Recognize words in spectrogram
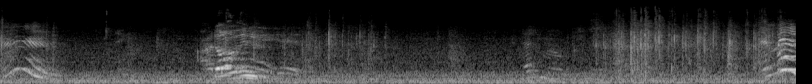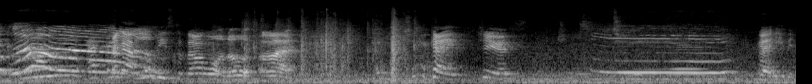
Mm. Don't eat it. That's my It made good. I got a little piece because I don't want a, a lot. Okay, cheers. Gotta eat it.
